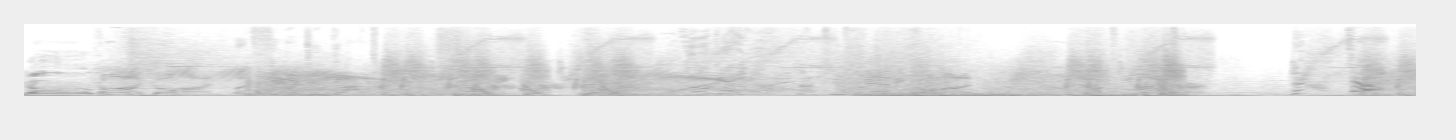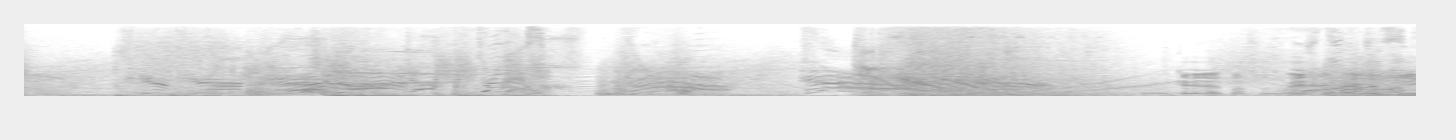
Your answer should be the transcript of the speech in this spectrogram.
Go! Come on, Gohan. Let's see what you got. Show me. Okay. Okay, that was a waste of energy.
